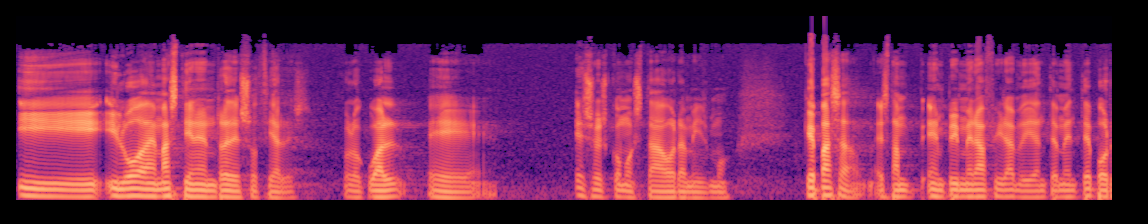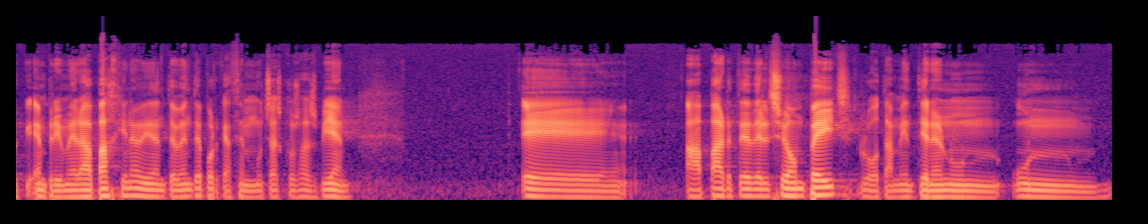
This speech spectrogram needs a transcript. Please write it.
y, luego además tienen redes sociales, con lo cual eh, eso es como está ahora mismo. ¿Qué pasa? Están en primera fila, evidentemente, porque, en primera página, evidentemente, porque hacen muchas cosas bien. Eh, aparte del SEO page, luego también tienen un, un-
